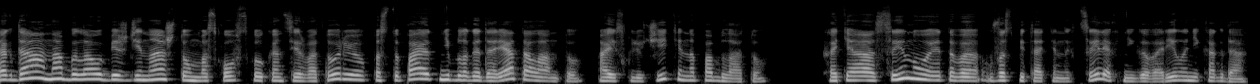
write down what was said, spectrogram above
Тогда она была убеждена, что в Московскую консерваторию поступают не благодаря таланту, а исключительно по блату. Хотя сыну этого в воспитательных целях не говорила никогда.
